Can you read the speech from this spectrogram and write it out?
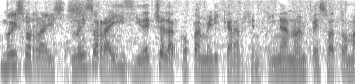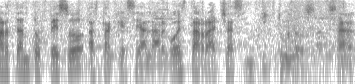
No hizo raíces. no hizo raíz y de hecho la Copa América en Argentina no empezó a tomar tanto peso hasta que se alargó esta racha sin títulos. O sea,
